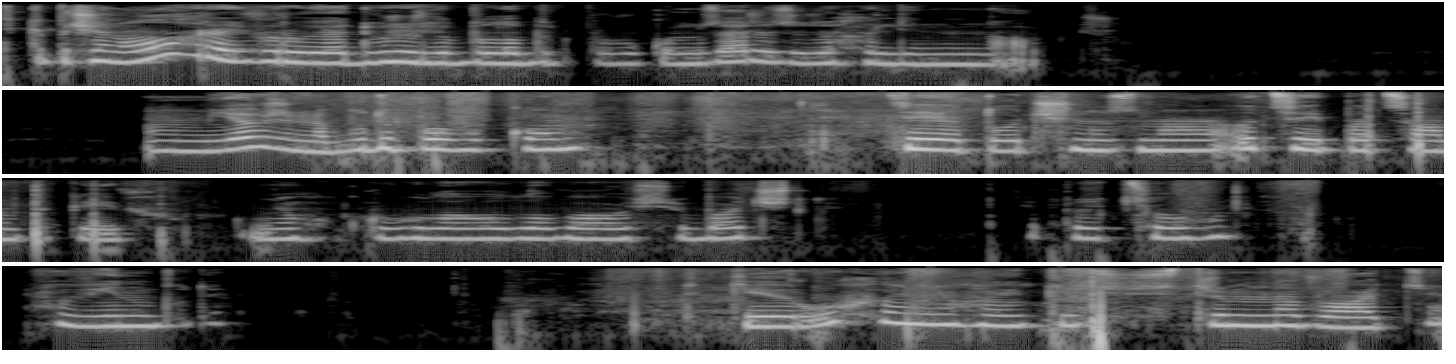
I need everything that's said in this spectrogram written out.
тільки починала грати в гру, я дуже любила бути павуком. Зараз взагалі ненавиджу. М, Я вже не буду павуком. Це я точно знаю. Оцей пацан такий, у нього кругла голова, ось бачите? І при цього він буде. Такі рухи у нього якісь стремноваті.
